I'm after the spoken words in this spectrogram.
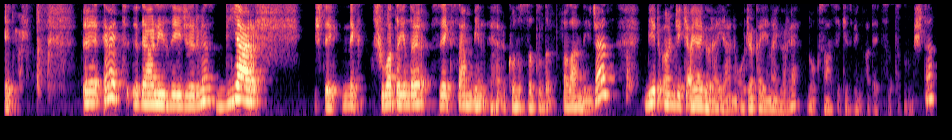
ediyor. Evet değerli izleyicilerimiz diğer işte ne Şubat ayında 80 bin konut satıldı falan diyeceğiz. Bir önceki aya göre yani Ocak ayına göre 98 bin adet satılmıştı.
